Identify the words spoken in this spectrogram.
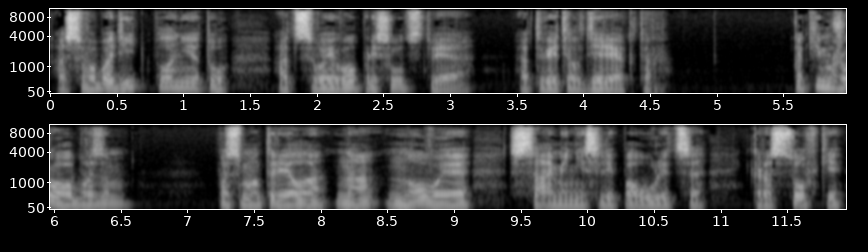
освободить планету от своего присутствия, ответил директор. Каким же образом? Посмотрела на новые, сами несли по улице, кроссовки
